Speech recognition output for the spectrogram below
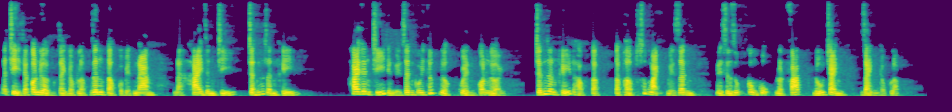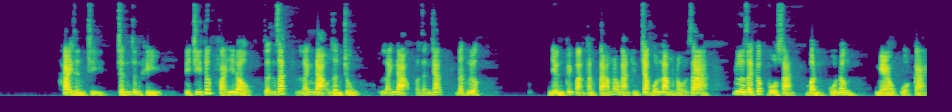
đã chỉ ra con đường giành độc lập dân tộc của Việt Nam là khai dân trí, chấn dân khí. Khai dân trí để người dân có ý thức được quyền con người, chấn dân khí để học tập, tập hợp sức mạnh người dân để sử dụng công cụ luật pháp đấu tranh giành độc lập. Khai dân trí, chấn dân khí thì tri thức phải đi đầu dẫn dắt lãnh đạo dân chúng, lãnh đạo và dẫn dắt đất nước. Nhưng cách mạng tháng 8 năm 1945 nổ ra đưa giai cấp vô sản bần cố nông, nghèo của cải,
